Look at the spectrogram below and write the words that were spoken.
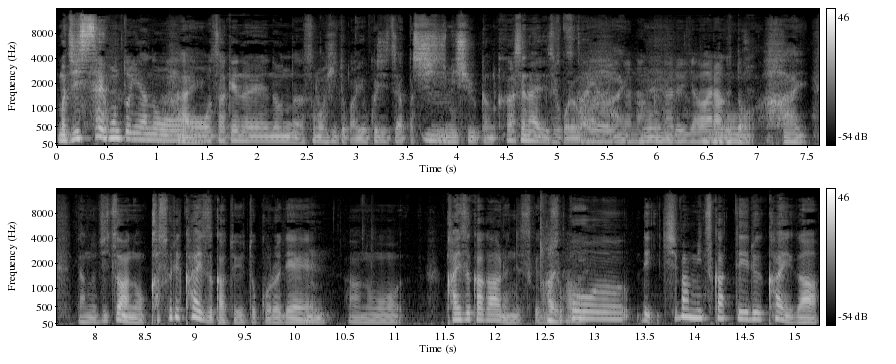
まあ、実際本当にあの、はい。お酒飲んだその日とか翌日やっぱしじみ習慣欠かせないですよこれは、使いなくなる、和あらぐと。の。はい。あの、実はあの、カソリ貝塚というところで、うん。あの、貝塚があるんですけど、はい。そこで一番見つかっている貝が、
